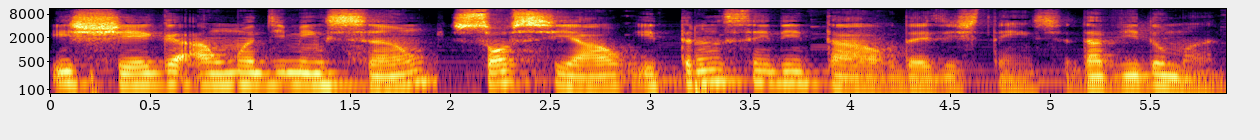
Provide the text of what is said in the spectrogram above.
e chega a uma dimensão social e transcendental da existência, da vida humana.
